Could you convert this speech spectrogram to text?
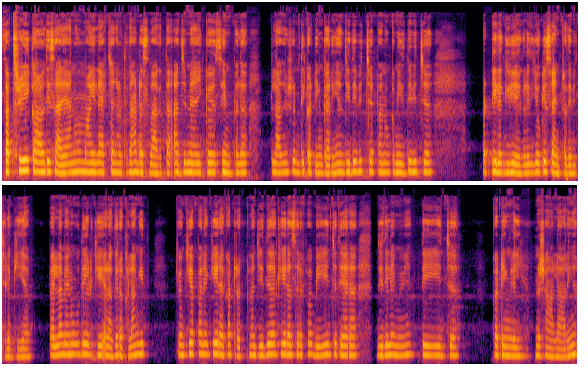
ਸਤਿ ਸ਼੍ਰੀ ਅਕਾਲ ਜੀ ਸਾਰਿਆਂ ਨੂੰ ਮਾਈ ਲਾਈਫ ਚੈਨਲ ਤੇ ਤੁਹਾਡਾ ਸਵਾਗਤ ਹੈ। ਅੱਜ ਮੈਂ ਇੱਕ ਸਿੰਪਲ ਪਲਾਜ਼ੋ ਸ਼ੂਟ ਦੀ ਕਟਿੰਗ ਕਰ ਰਹੀ ਹਾਂ, ਜਿਹਦੇ ਵਿੱਚ ਆਪਾਂ ਨੂੰ ਕਮੀਜ਼ ਦੇ ਵਿੱਚ ਪੱਟੀ ਲੱਗੀ ਹੋਈ ਹੈ ਗਲੇ ਦੀ, ਜੋ ਕਿ ਸੈਂਟਰ ਦੇ ਵਿੱਚ ਲੱਗੀ ਹੈ। ਪਹਿਲਾਂ ਮੈਂ ਇਹਨੂੰ ਉਧੇੜ ਕੇ ਅਲੱਗ ਰੱਖ ਲਾਂਗੀ, ਕਿਉਂਕਿ ਆਪਾਂ ਨੇ ਘੇਰਾ ਘੱਟ ਰੱਖਣਾ, ਜਿਹਦਾ ਘੇਰਾ ਸਿਰਫ 20 ਇੰਚ ਤਿਆਰ ਹੈ ਜਿਹਦੇ ਲਈ ਮੈਂ 23 ਇੰਚ ਕਟਿੰਗ ਲਈ ਨਿਸ਼ਾਨ ਲਾ ਰਹੀ ਹਾਂ।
